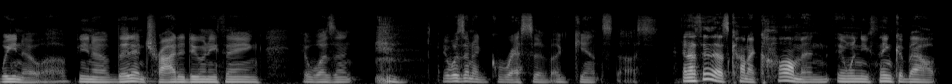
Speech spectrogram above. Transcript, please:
we know of you know they didn't try to do anything it wasn't it wasn't aggressive against us. And i think that's kind of common and when you think about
